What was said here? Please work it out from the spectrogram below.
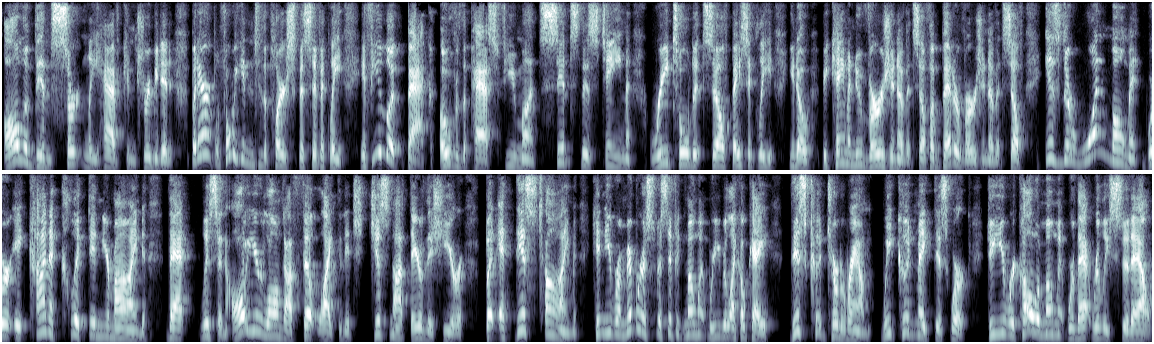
all of them certainly have contributed. But Eric, before we get into the players specifically, if you look back over the past few months since this team retooled itself, basically, you know, became a new version of itself, a better version of itself, is there one moment where it kind of clicked in your mind that, listen, all year long I felt like that it's just not there this year, but at this time, can you remember a specific moment where you were like, okay, this could turn around. We could make this work. Do you recall a moment where that really stood out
